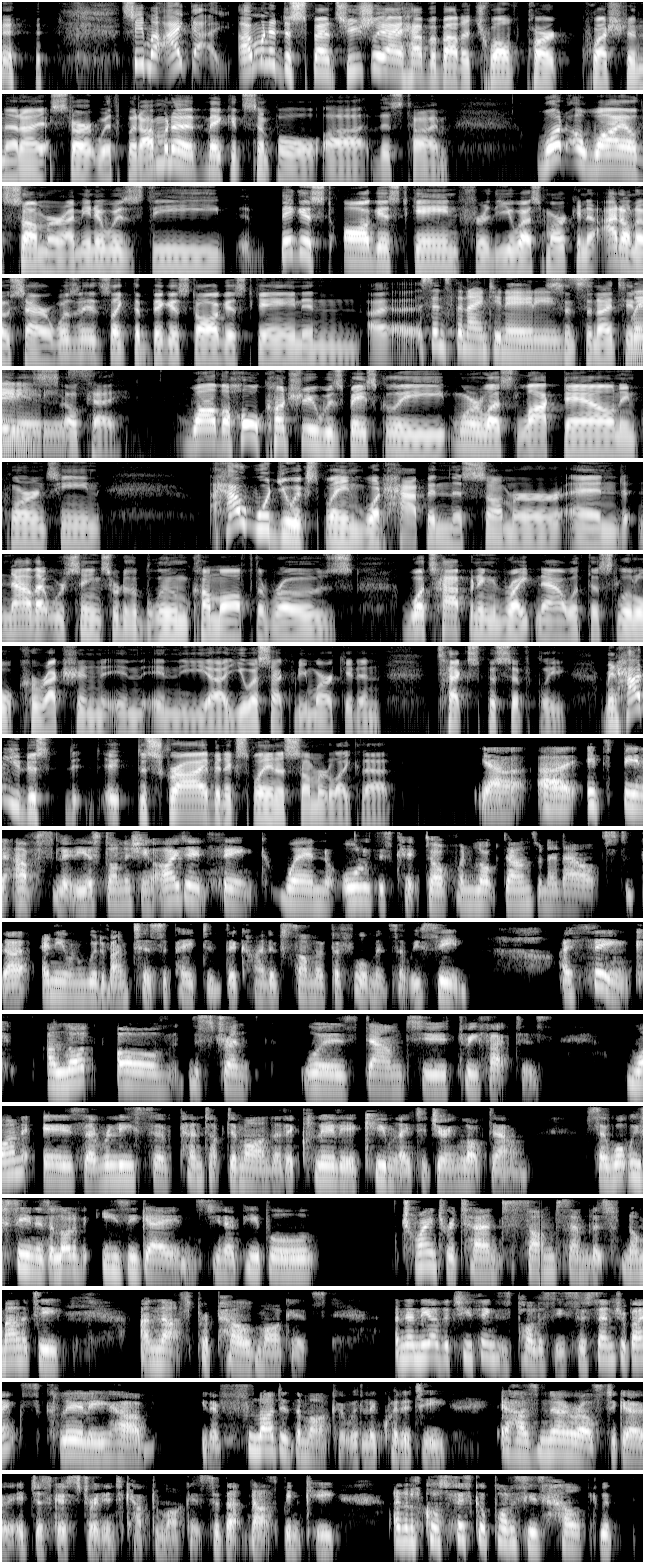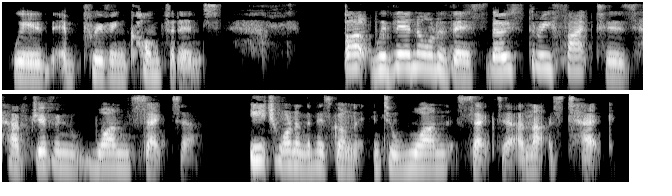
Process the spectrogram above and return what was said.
Seema, I got, I'm going to dispense. Usually, I have about a 12 part question that I start with, but I'm going to make it simple uh, this time. What a wild summer! I mean, it was the biggest August gain for the U.S. market. I don't know, Sarah. Wasn't it's like the biggest August gain in uh, since the 1980s? Since the 1980s. Okay. While the whole country was basically more or less locked down in quarantine, how would you explain what happened this summer? And now that we're seeing sort of the bloom come off the rose, what's happening right now with this little correction in in the uh, U.S. equity market and tech specifically? I mean, how do you just d- describe and explain a summer like that? Yeah, uh, it's been absolutely astonishing. I don't think when all of this kicked off, when lockdowns were announced, that anyone would have anticipated the kind of summer performance that we've seen. I think a lot of the strength was down to three factors. One is a release of pent up demand that had clearly accumulated during lockdown. So what we've seen is a lot of easy gains, you know, people trying to return to some semblance of normality, and that's propelled markets. And then the other two things is policy. So central banks clearly have, you know, flooded the market with liquidity. It has nowhere else to go. It just goes straight into capital markets. So that, that's been key. And then of course, fiscal policy has helped with, with improving confidence. But within all of this, those three factors have driven one sector. Each one of them has gone into one sector, and that is tech.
